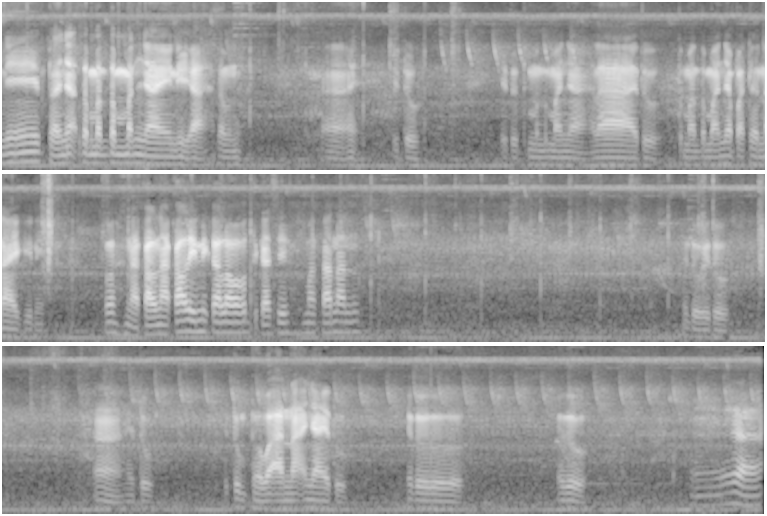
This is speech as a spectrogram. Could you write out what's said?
Ini banyak teman-temannya ini ya, teman. Nah, itu. Itu teman-temannya. Lah, itu teman-temannya pada naik ini. Wah, nakal-nakal ini kalau dikasih makanan. Itu, itu. Nah, itu itu bawa anaknya itu itu itu itu, itu. ya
